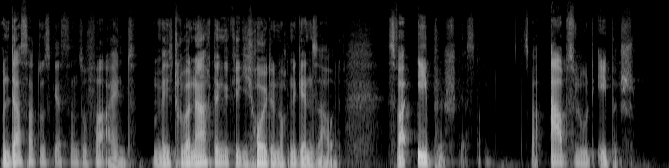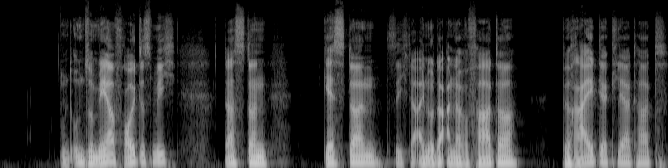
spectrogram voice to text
Und das hat uns gestern so vereint. Und wenn ich drüber nachdenke, kriege ich heute noch eine Gänsehaut. Es war episch gestern. Es war absolut episch. Und umso mehr freut es mich, dass dann gestern sich der ein oder andere Vater bereit erklärt hat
